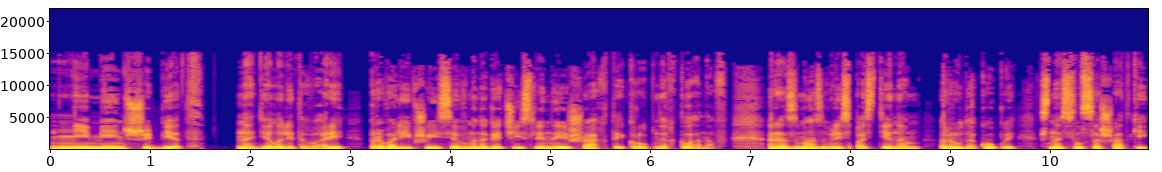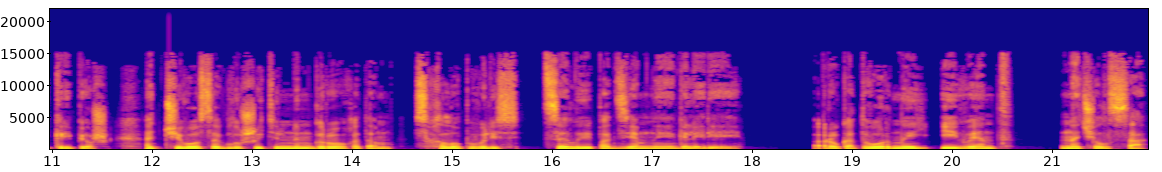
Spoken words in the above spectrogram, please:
Не меньше бед наделали твари, провалившиеся в многочисленные шахты крупных кланов. Размазывались по стенам рудокопы, сносился шаткий крепеж, отчего с оглушительным грохотом схлопывались целые подземные галереи. Рукотворный ивент начался.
